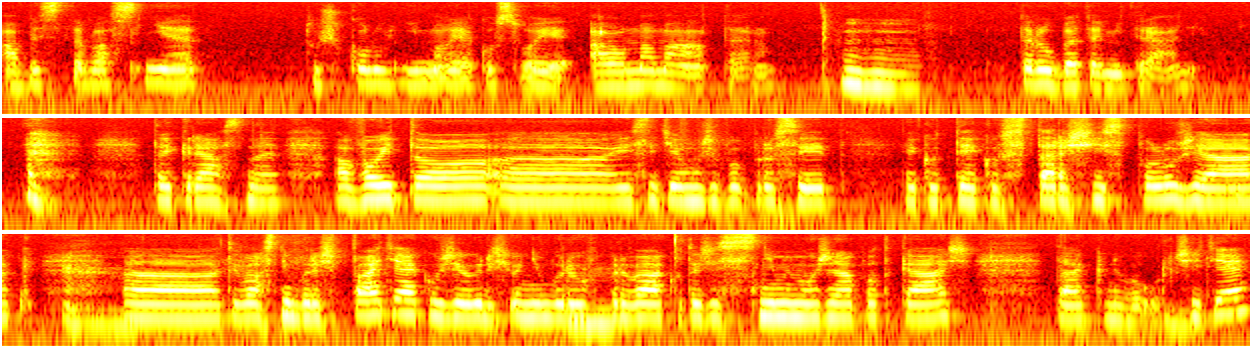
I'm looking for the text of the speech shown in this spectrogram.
abyste vlastně tu školu vnímali jako svoji alma mater, mm-hmm. kterou budete mít rádi. to je krásné. A Vojto, uh, jestli tě můžu poprosit, jako ty jako starší spolužák, uh, ty vlastně budeš páťáku, že jo, když oni budou v mhm. prváku, takže se s nimi možná potkáš, tak, nebo určitě,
